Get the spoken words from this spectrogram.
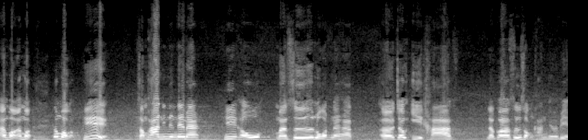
ห้ามบอกห้ามบอกต้องบอกพี่สัมภาษณ์นิดนึงได้ไหมพี่เขามาซื้อรถนะครับเอ่อเจ้า e class แล้วก็ซื้อสองคันใช่ไหมพี่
